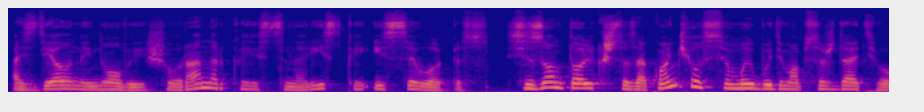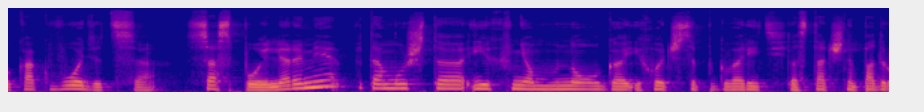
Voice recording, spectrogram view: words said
а сделанный новой шоураннеркой сценаристкой Иссой Лопес. Сезон только что закончился, мы будем обсуждать его, как водится, со спойлерами, потому что их в нем много, и хочется поговорить достаточно подробно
